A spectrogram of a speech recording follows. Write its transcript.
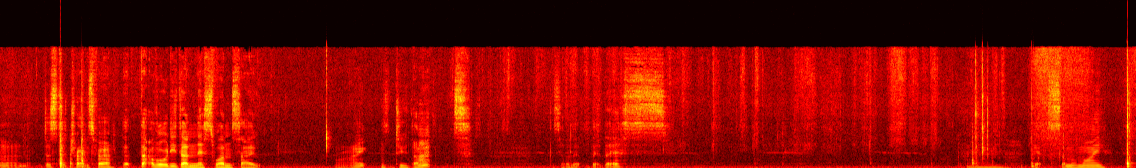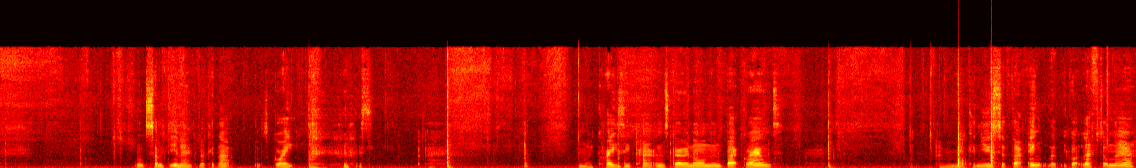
And just to transfer that, that I've already done this one, so Alright, let's do that. Let's have a little bit of this. And get some of my, some, you know, look at that. It's great. my crazy patterns going on in the background. I'm making use of that ink that we got left on there.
